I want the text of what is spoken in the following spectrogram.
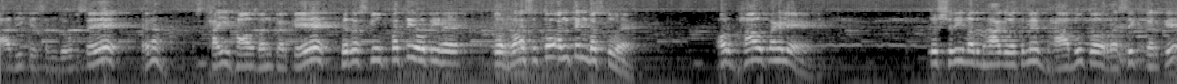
आदि के संयोग से, है ना? स्थायी भाव बन करके फिर रस की उत्पत्ति होती है। तो रस तो अंतिम वस्तु है, और भाव पहले है। तो श्रीमद भागवत में भावुक और रसिक करके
